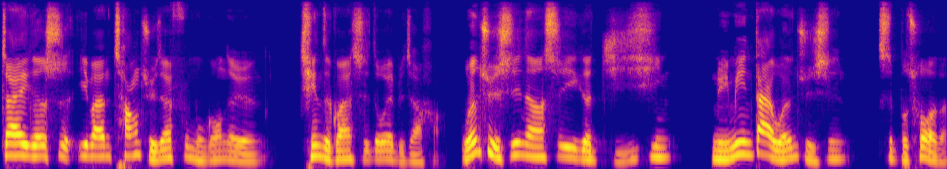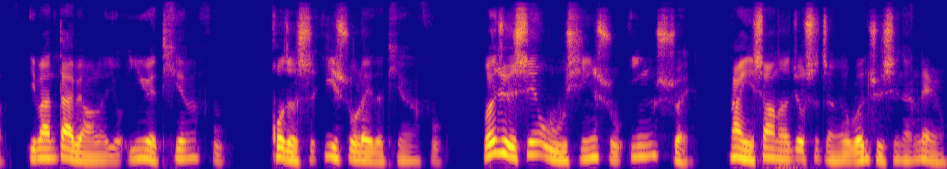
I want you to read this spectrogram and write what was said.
再一个是一般昌曲在父母宫的人，亲子关系都会比较好。文曲星呢是一个吉星，女命带文曲星是不错的，一般代表了有音乐天赋或者是艺术类的天赋。文曲星五行属阴水，那以上呢就是整个文曲星的内容。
